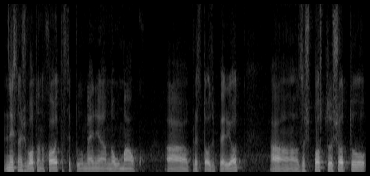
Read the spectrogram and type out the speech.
днес на живота на хората се променя много малко а, през този период. А, защо, просто защото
